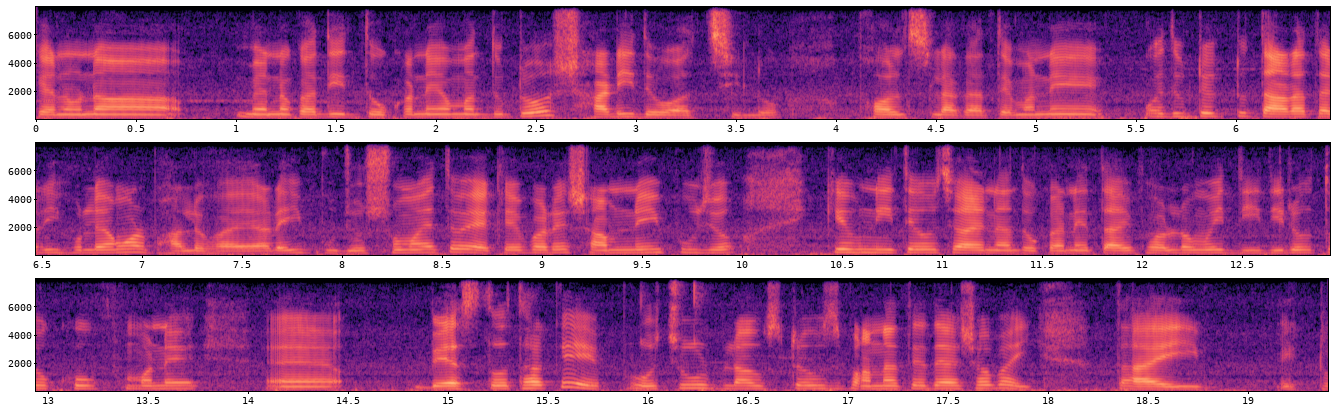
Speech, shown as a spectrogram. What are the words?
কেননা মেনকাদির দোকানে আমার দুটো শাড়ি দেওয়ার ছিল। ফলস লাগাতে। মানে ওই দুটো একটু তাড়াতাড়ি হলে আমার ভালো হয়। আর এই পুজোর সময় তো একেবারে সামনেই পুজো। কেউ নিতেও চায় না দোকানে। তাই ভাবলাম ওই দিদিরও তো খুব মানে ব্যস্ত থাকে। প্রচুর ব্লাউজ টাউজ বানাতে দেয় সবাই। তাই একটু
